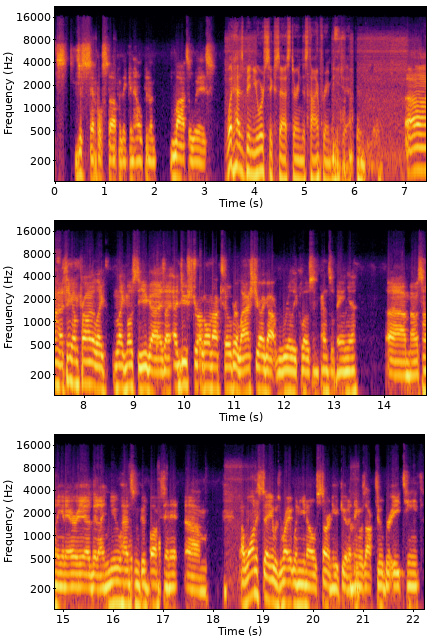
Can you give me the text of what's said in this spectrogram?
just simple stuff that can help in lots of ways. What has been your success during this time frame, PJ? Uh, I think I'm probably like like most of you guys. I, I do struggle in October. Last year, I got really close in Pennsylvania. Um, I was hunting an area that I knew had some good bucks in it. Um, I want to say it was right when you know it was starting to get good. I think it was October 18th,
